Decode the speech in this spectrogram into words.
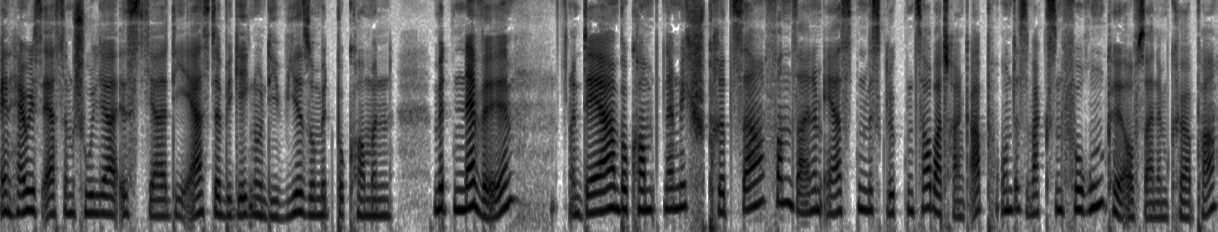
in Harrys erstem Schuljahr ist ja die erste Begegnung, die wir so mitbekommen, mit Neville. Der bekommt nämlich Spritzer von seinem ersten missglückten Zaubertrank ab und es wachsen Furunkel auf seinem Körper.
